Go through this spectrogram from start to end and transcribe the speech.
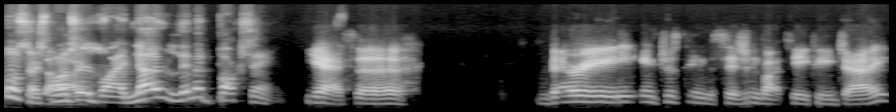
also sponsored by No Limit Boxing. Yeah, uh, it's a very interesting decision by TPJ.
